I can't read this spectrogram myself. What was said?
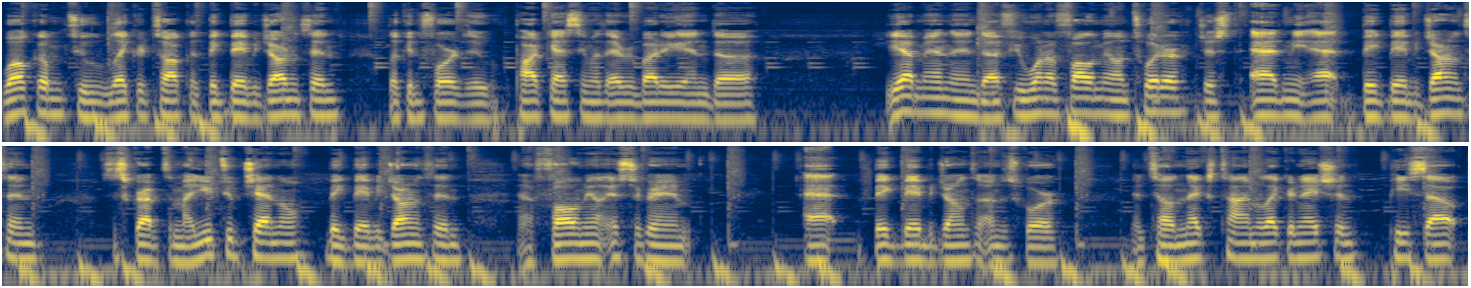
welcome to Laker Talk with Big Baby Jonathan. Looking forward to podcasting with everybody. And uh, yeah, man. And uh, if you want to follow me on Twitter, just add me at Big Baby Jonathan. Subscribe to my YouTube channel, Big Baby Jonathan. And follow me on Instagram at Big Baby Jonathan underscore. Until next time, Laker Nation, peace out.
